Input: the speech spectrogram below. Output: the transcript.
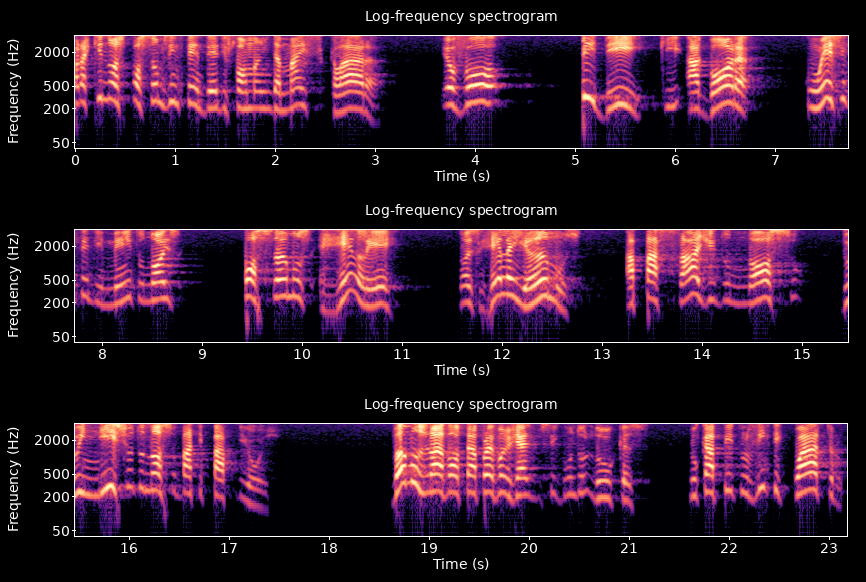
Para que nós possamos entender de forma ainda mais clara, eu vou pedir que agora, com esse entendimento, nós possamos reler, nós releiamos a passagem do nosso, do início do nosso bate-papo de hoje. Vamos lá voltar para o Evangelho segundo Lucas, no capítulo 24,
